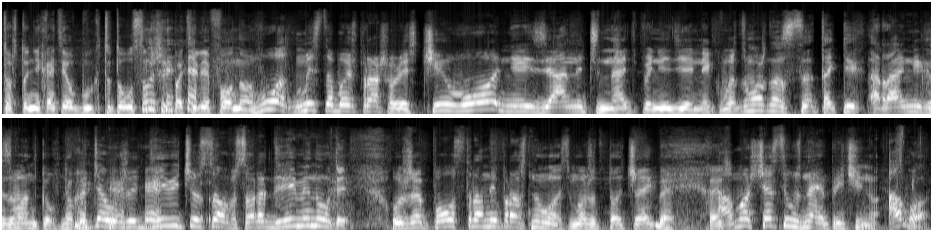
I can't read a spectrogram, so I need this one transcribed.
то, что не хотел бы кто-то услышать по телефону, Вот, мы с тобой спрашивали, с чего нельзя начинать понедельник? Возможно, с таких ранних звонков. Ну, хотя уже 9 часов, 42 минуты. Уже полстраны проснулось. Может, тот человек... А может, сейчас и узнаем причину. Алло.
